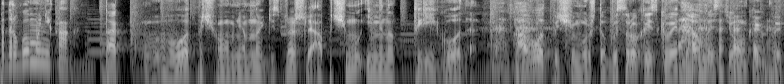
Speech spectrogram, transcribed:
По-другому никак. Так, вот почему у меня многие спрашивали, а почему именно три года? А вот почему, чтобы срок исковой давности он как бы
